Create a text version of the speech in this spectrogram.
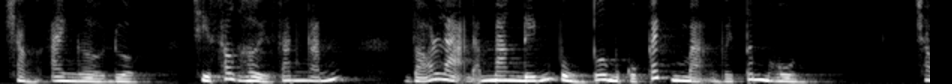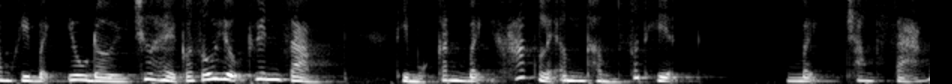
Chẳng ai ngờ được, chỉ sau thời gian ngắn, gió lạ đã mang đến vùng tôi một cuộc cách mạng về tâm hồn. Trong khi bệnh yêu đời chưa hề có dấu hiệu thuyên giảm, thì một căn bệnh khác lại âm thầm xuất hiện. Bệnh trong sáng.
